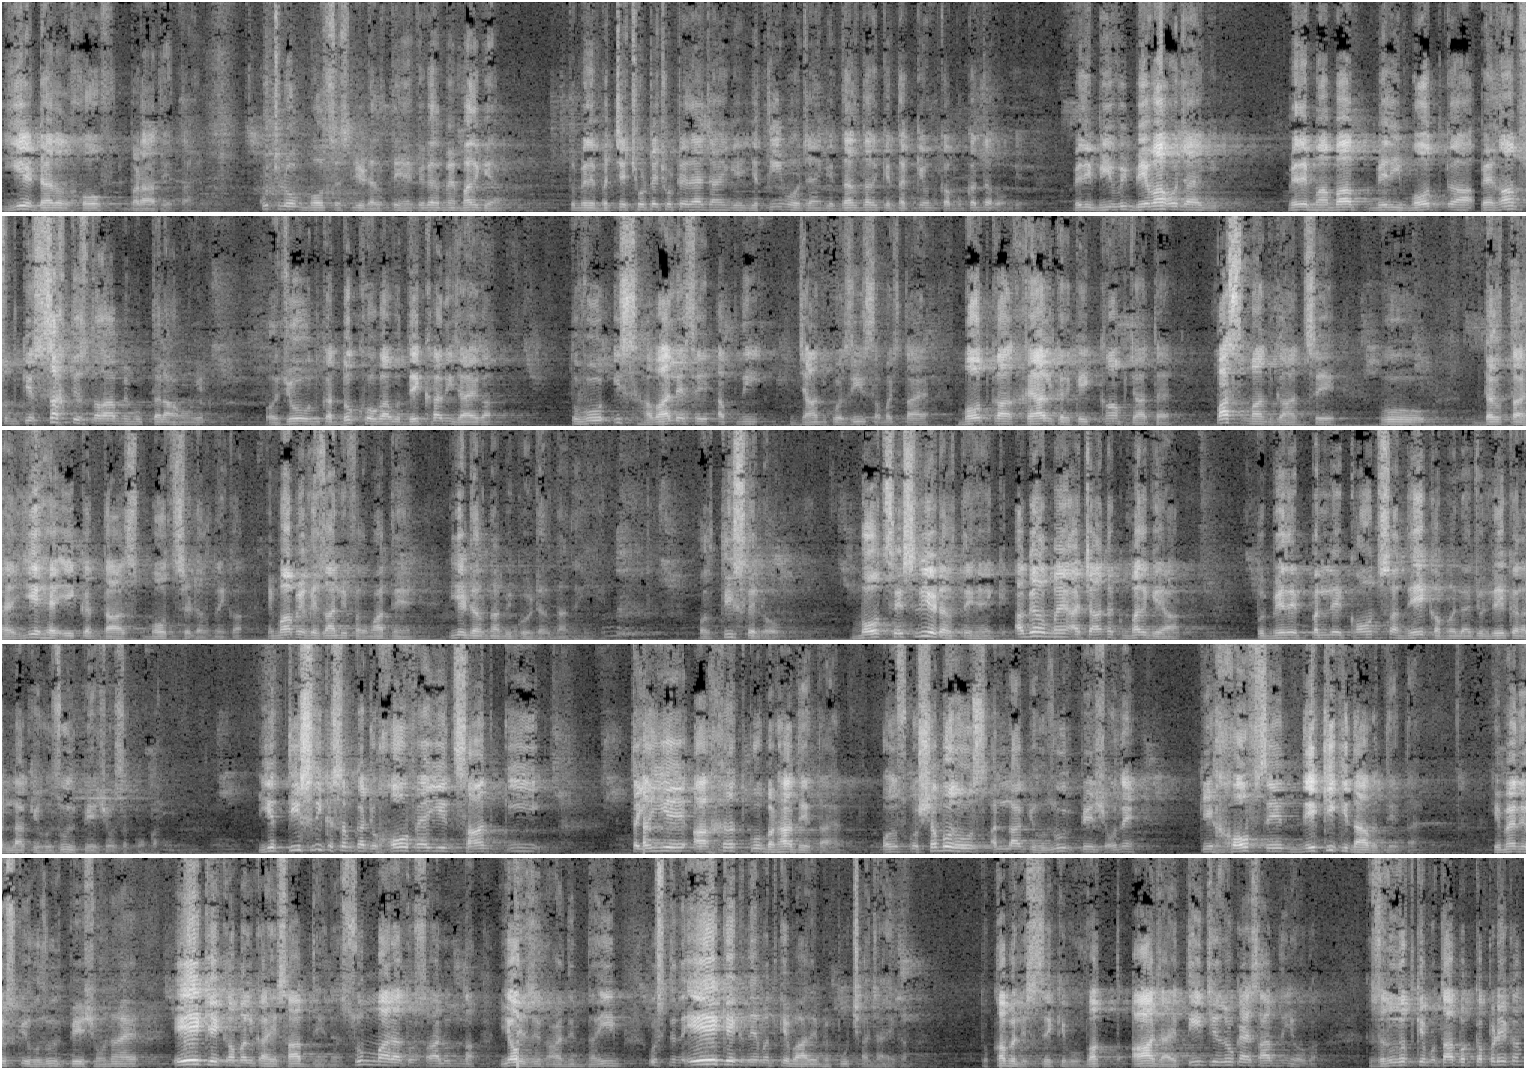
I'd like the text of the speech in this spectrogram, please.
یہ ڈر اور خوف بڑھا دیتا ہے۔ کچھ لوگ موت سے اس لیے ڈرتے ہیں کہ اگر میں مر گیا تو میرے بچے چھوٹے چھوٹے رہ جائیں گے، یتیم ہو جائیں گے، در در کے دھکے ان کا مقدر ہوں گے۔ میری بیوی بیوہ ہو جائے گی۔ میرے ماں باپ میری موت کا پیغام سن کے سخت اس طرح میں مبتلا ہوں گے۔ اور جو ان کا دکھ ہوگا وہ دیکھا نہیں جائے گا، تو وہ اس حوالے سے اپنی جان کو عزیز سمجھتا ہے، موت کا خیال کر کے کانپ جاتا ہے۔ پس ماندگان سے وہ ڈرتا ہے۔ یہ ہے ایک انداز موت سے ڈرنے کا۔ امام غزالی فرماتے ہیں، یہ ڈرنا بھی کوئی ڈرنا نہیں ہے۔ اور تیسرے لوگ، موت سے اس لیے ڈرتے ہیں کہ اگر میں اچانک مر گیا تو میرے پلے کون سا نیک عمل ہے جو لے کر اللہ کے حضور پیش ہو سکوں گا؟ یہ تیسری قسم کا جو خوف ہے، یہ انسان کی تیاری آخرت کو بڑھا دیتا ہے اور اس کو شب و روز اللہ کے حضور پیش ہونے کے خوف سے نیکی کی دعوت دیتا ہے کہ میں نے اس کے حضور پیش ہونا ہے، ایک ایک عمل کا حساب دینا سمارا تو نعیم اس دن ایک ایک نعمت کے بارے میں پوچھا جائے گا۔ تو قبل اس سے کہ وہ وقت آ جائے، تین چیزوں کا حساب نہیں ہوگا۔ ضرورت کے مطابق کپڑے کا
